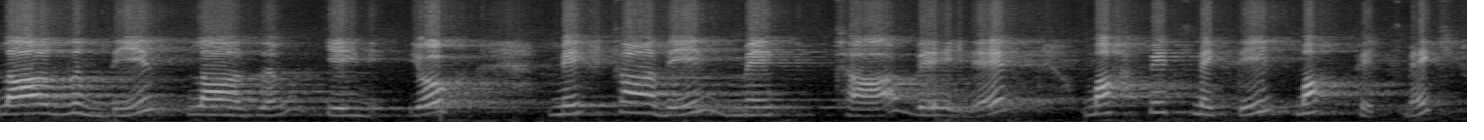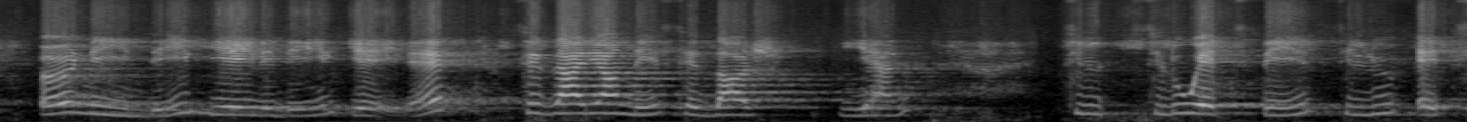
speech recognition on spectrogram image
Lazım değil, lazım, y'miz yok. Mefta değil, mefta, v ile. Mahvetmek değil, mahvetmek. Örneğin değil, y ile değil, g ile. Sezeryan değil, sezaryen. Sil, siluet değil, silüet.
